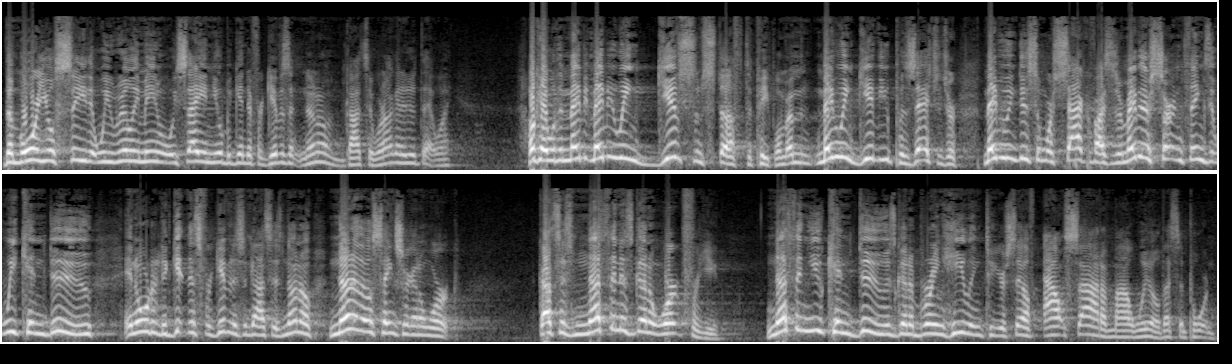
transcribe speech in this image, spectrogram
the more you'll see that we really mean what we say and you'll begin to forgive us. No, no, God said, we're not going to do it that way. Okay, well, then maybe, maybe we can give some stuff to people. Maybe we can give you possessions, or maybe we can do some more sacrifices, or maybe there's certain things that we can do in order to get this forgiveness. And God says, no, no, none of those things are going to work. God says, nothing is going to work for you. Nothing you can do is going to bring healing to yourself outside of my will. That's important.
